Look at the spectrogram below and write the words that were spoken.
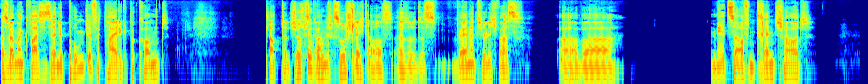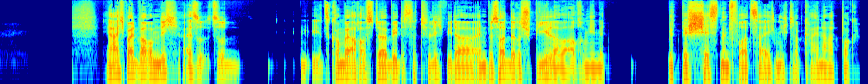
also wenn man quasi seine Punkte verteidigt bekommt, glaubt dann schaut gar nicht so schlecht aus. Also das wäre natürlich was, aber wenn man jetzt so auf den Trend schaut, ja, ich meine, warum nicht? Also so, jetzt kommen wir auch aufs Derby, das ist natürlich wieder ein besonderes Spiel, aber auch irgendwie mit, mit beschissenen Vorzeichen. Ich glaube, keiner hat Bock.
